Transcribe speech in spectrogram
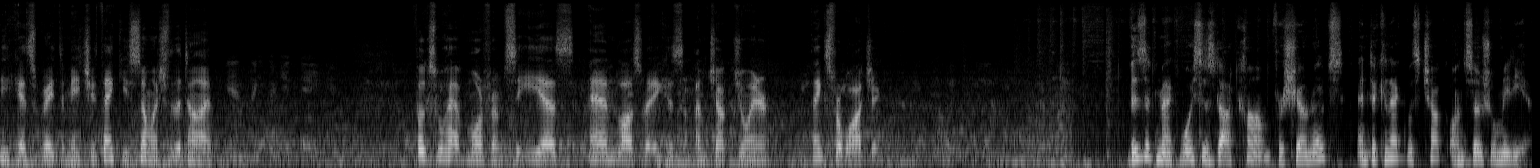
Nika, it's great to meet you. Thank you so much for the time. Yeah, thank you. Folks, we'll have more from CES and Las Vegas. I'm Chuck Joiner. Thanks for watching. Visit MacVoices.com for show notes and to connect with Chuck on social media.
